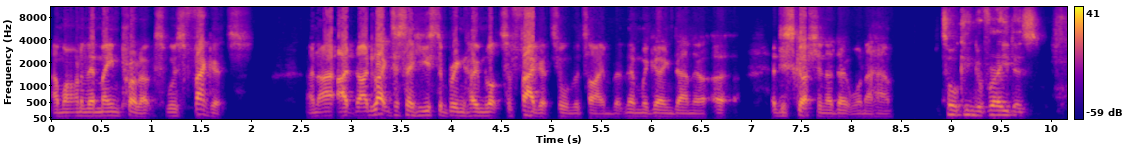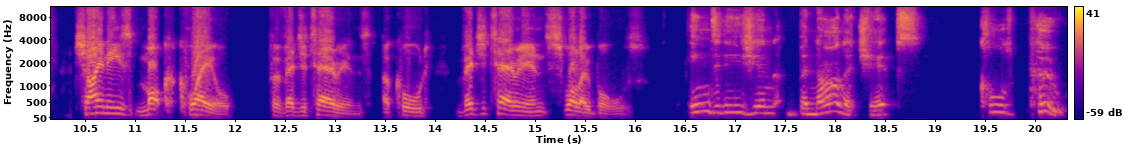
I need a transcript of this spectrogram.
and one of their main products was faggots. And I, I'd, I'd like to say he used to bring home lots of faggots all the time, but then we're going down a, a, a discussion I don't want to have. Talking of raiders. Chinese mock quail for vegetarians are called vegetarian swallow balls. Indonesian banana chips called poo.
